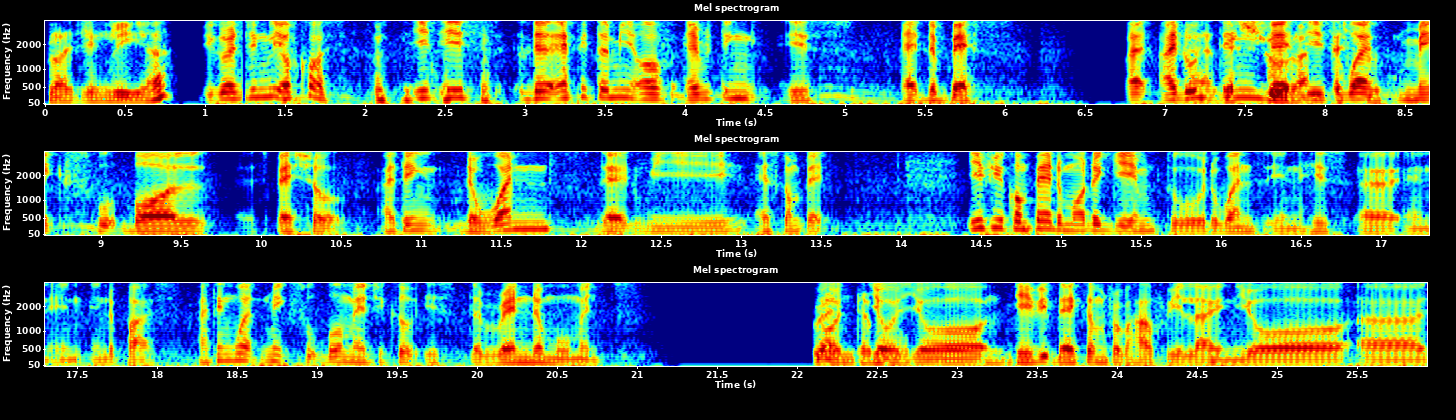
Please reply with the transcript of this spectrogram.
Grudgingly, huh? Begrudgingly, of course. it is the epitome of everything is at the best. But I don't Yeah, think true that lah, is that's what true. makes football uh, special. I think the ones that we as compared if you compare the modern game to the ones in his uh in, in, in the past, I think what makes football magical is the random moments. Your Random your, your Mm. David Beckham from halfway line, your uh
